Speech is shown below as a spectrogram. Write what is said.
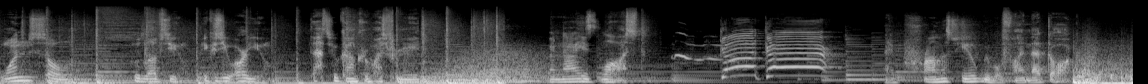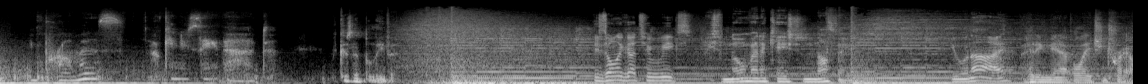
one soul who loves you because you are you. That's who Gonker was for me. And now he's lost. Gonker! I promise you, we will find that dog You promise? How can you say that? because I believe it. He's only got two weeks. He's no medication, nothing. You and I are heading the Appalachian Trail.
